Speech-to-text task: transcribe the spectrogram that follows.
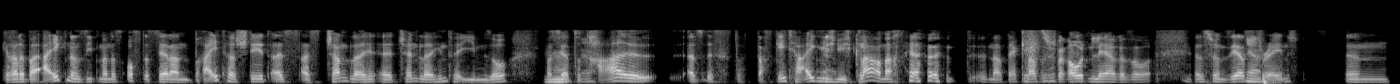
gerade bei Eigner sieht man das oft, dass der dann breiter steht als als Chandler äh, Chandler hinter ihm so, was mhm. ja total also das, das geht ja eigentlich ja. nicht klar nach der nach der klassischen Rautenlehre so. Das ist schon sehr ja. strange. Ähm,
